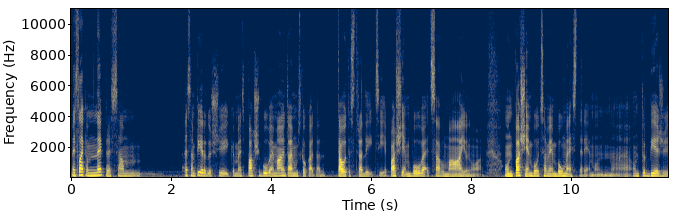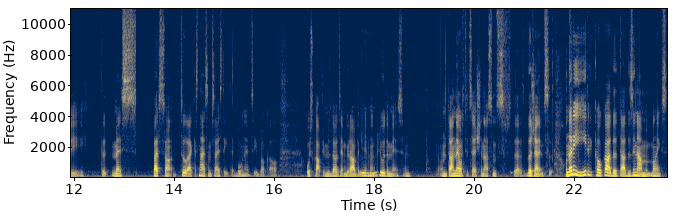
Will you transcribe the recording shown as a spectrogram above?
mēs laikam neprasām esam pieraduši, ka mēs paši būvējam māju, tā ir mums kaut kāda tautas tradīcija. Pašiem būvēt savu māju, no, un pašiem būt saviem būvmeistariem. Un, uh, un tur bieži mēs, person, cilvēki, kas neesam saistīti ar būvniecību, atkal uzkāpjam uz daudziem grābekļiem mm -hmm. un mhm. kļūdāmies. Un, un tā neusticēšanās un dažādiem. Un arī ir kaut kāda tāda, zināma, man liekas,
